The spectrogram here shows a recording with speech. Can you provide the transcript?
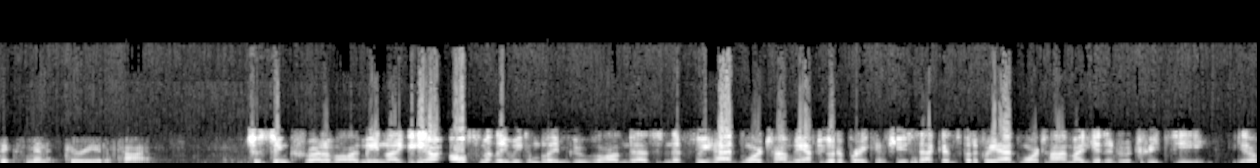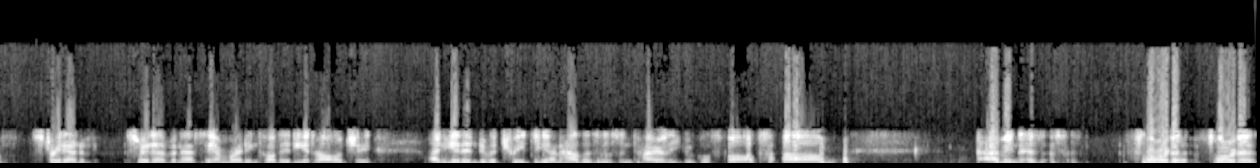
six minute period of time. Just incredible. I mean, like, you know, ultimately we can blame Google on this. And if we had more time, we have to go to break in a few seconds, but if we had more time, I'd get into a treatise, you know, straight out of straight out of an essay I'm writing called Idiotology. I'd get into a treatise on how this is entirely Google's fault. Um, I mean, Florida Florida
